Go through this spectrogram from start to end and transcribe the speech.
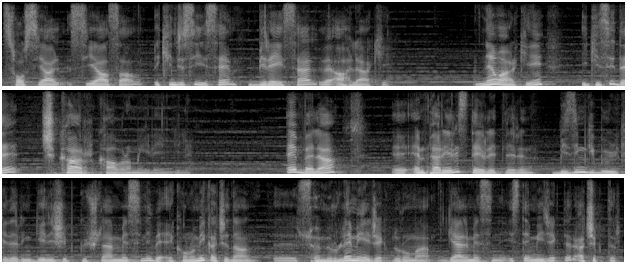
sosyal, siyasal, ikincisi ise bireysel ve ahlaki. Ne var ki ikisi de çıkar kavramı ile ilgili. Evvela e, emperyalist devletlerin bizim gibi ülkelerin gelişip güçlenmesini ve ekonomik açıdan e, sömürülemeyecek duruma gelmesini istemeyecekleri açıktır.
